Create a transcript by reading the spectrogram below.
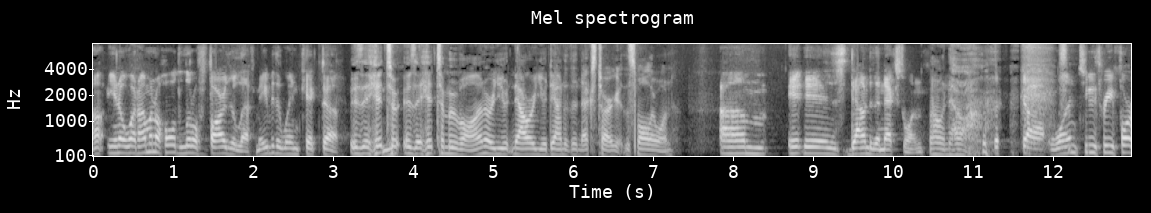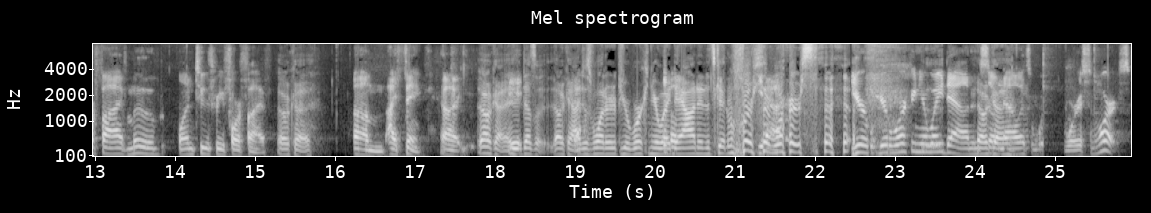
Uh, you know what? I'm going to hold a little farther left. Maybe the wind kicked up. Is it hit to is it hit to move on, or you now are you down to the next target, the smaller one? Um, it is down to the next one. Oh no! uh, one, two, three, four, five. Moved. One, two, three, four, five. Okay. Um, I think. Uh, okay, it doesn't. Okay, I just wondered if you're working your way so, down and it's getting worse yeah. and worse. you're you're working your way down, and okay. so now it's worse and worse.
